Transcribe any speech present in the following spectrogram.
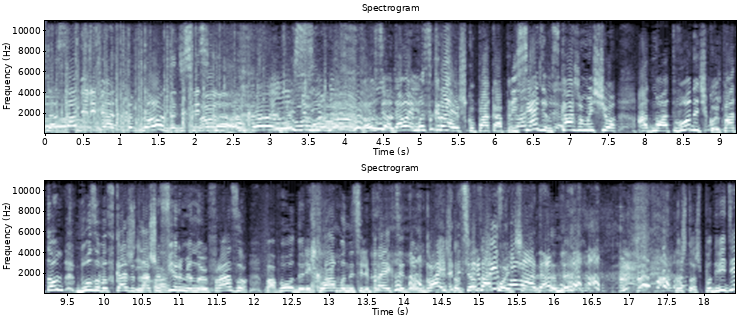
На самом деле, ребят, это правда, действительно. Спасибо. Ну все, давай мы с краешку пока присядем, скажем еще одну отводочку, и потом Бузова скажет нашу фирменную фразу по поводу рекламы на телепроекте «Дом-2» и что все закончилось. Да. Ну что ж, подведя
